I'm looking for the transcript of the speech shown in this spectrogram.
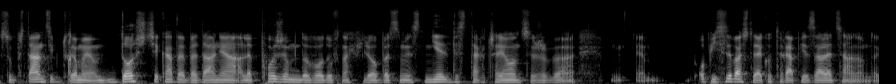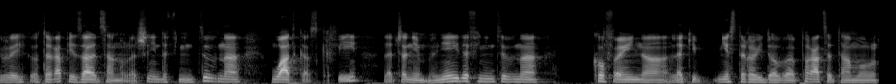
substancji, które mają dość ciekawe badania, ale poziom dowodów na chwilę obecną jest niewystarczający, żeby e, opisywać to jako terapię zalecaną. Także jako terapię zalecaną leczenie definitywne, łatka z krwi, leczenie mniej definitywne, kofeina, leki niesteroidowe, paracetamol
